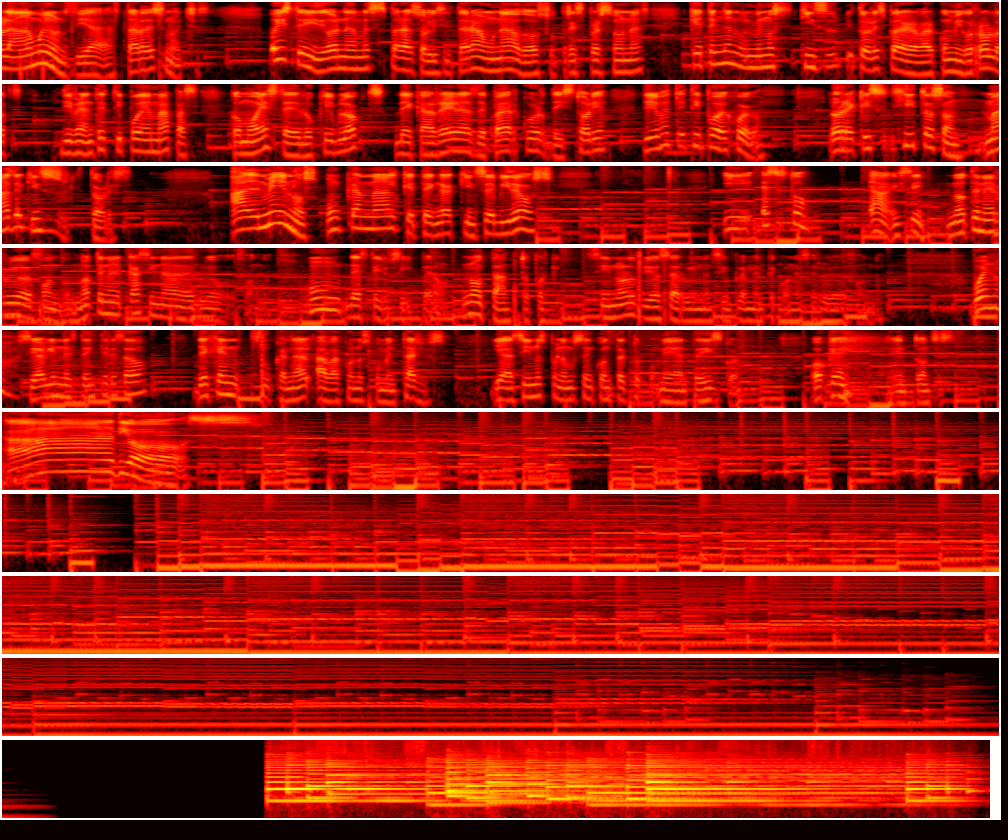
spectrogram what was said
Hola, muy buenos días, tardes, noches. Hoy este video nada más es para solicitar a una o dos o tres personas que tengan al menos 15 suscriptores para grabar conmigo Roblox. Diferente tipo de mapas, como este de Lucky Blocks, de carreras, de parkour, de historia, diferente tipo de juego. Los requisitos son más de 15 suscriptores. Al menos un canal que tenga 15 videos. Y eso es todo. Ah, y sí, no tener ruido de fondo, no tener casi nada de ruido de fondo. Un destello sí, pero no tanto, porque si no los videos se arruinan simplemente con ese ruido de fondo. Bueno, si alguien está interesado, dejen su canal abajo en los comentarios. Y así nos ponemos en contacto mediante Discord. Ok, entonces, adiós. You.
